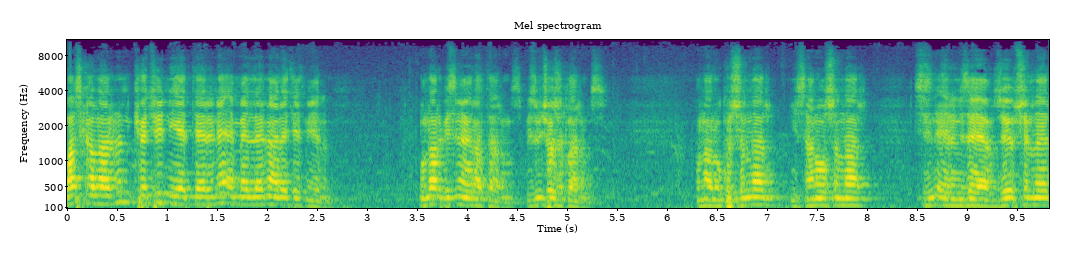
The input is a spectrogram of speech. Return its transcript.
başkalarının kötü niyetlerine, emellerine alet etmeyelim. Bunlar bizim evlatlarımız, bizim çocuklarımız. Bunlar okusunlar, insan olsunlar, sizin elinize ayağınızı öpsünler.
